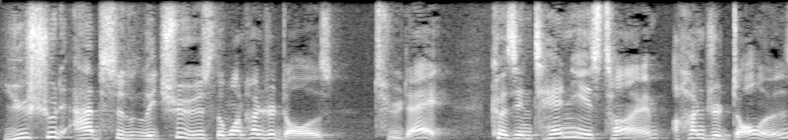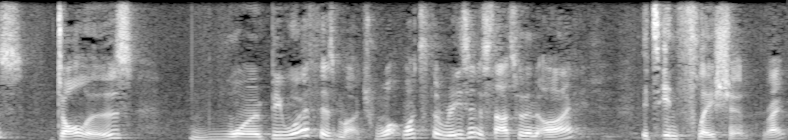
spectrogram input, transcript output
You should absolutely choose the $100 today because in 10 years' time, $100 won't be worth as much. What, what's the reason? It starts with an I? It's inflation, right?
